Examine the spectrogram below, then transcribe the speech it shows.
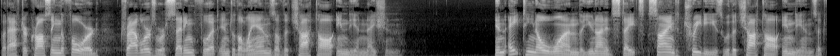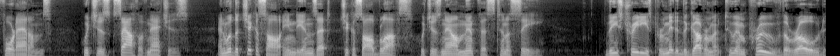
but after crossing the ford, travelers were setting foot into the lands of the Choctaw Indian Nation. In 1801, the United States signed treaties with the Choctaw Indians at Fort Adams, which is south of Natchez, and with the Chickasaw Indians at Chickasaw Bluffs, which is now Memphis, Tennessee. These treaties permitted the government to improve the road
